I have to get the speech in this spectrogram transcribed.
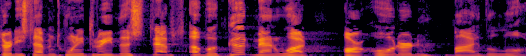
37 23. The steps of a good man, what? Are ordered by the Lord.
